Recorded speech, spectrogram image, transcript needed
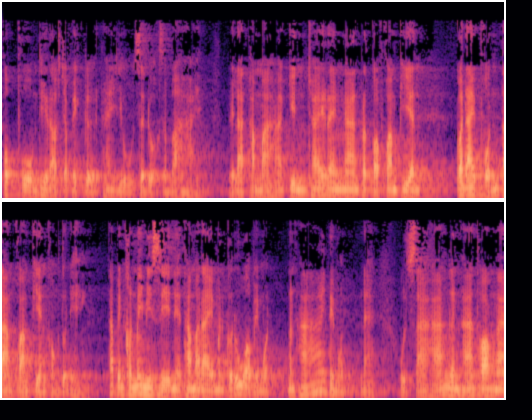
ภพภูมิที่เราจะไปเกิดให้อยู่สะดวกสบาย เวลาทำมาหากินใช้แรงงานประกอบความเพียร ก็ได้ผลตามความเพียรของตนเอง ถ้าเป็นคนไม่มีศีลเนี่ยทำอะไรมันก็รั่วไปหมด มันหายไปหมดนะ อุตสาหาเงินหาทองมา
